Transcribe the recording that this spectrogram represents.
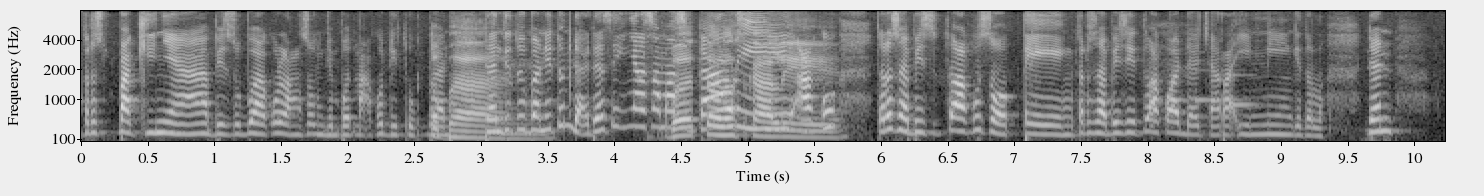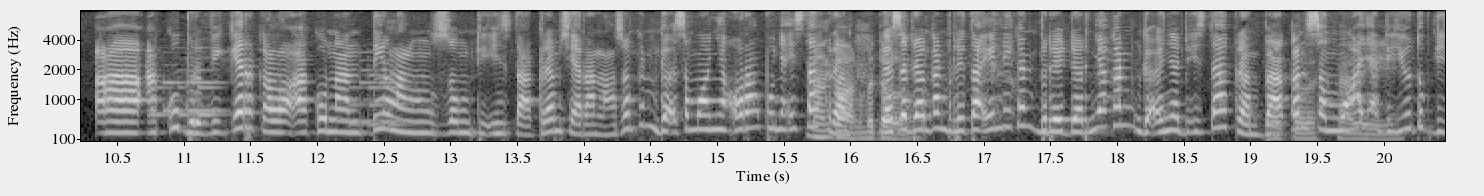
Terus paginya habis subuh aku langsung jemput makku di Tuban. Tuban. Dan di Tuban itu enggak ada sinyal sama Betul sekali. sekali. Aku terus habis itu aku syuting, terus habis itu aku ada acara ini gitu loh. Dan uh, aku berpikir kalau aku nanti langsung di Instagram siaran langsung kan nggak semuanya orang punya Instagram. Nonton. Dan sedangkan berita ini kan beredarnya kan nggak hanya di Instagram, bahkan Betul semuanya sekali. di YouTube di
